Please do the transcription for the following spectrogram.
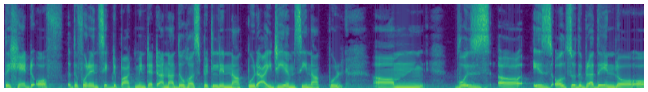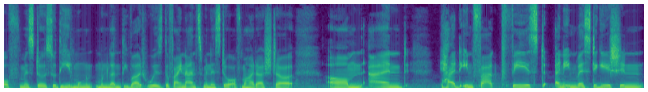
the head of the forensic department at another hospital in Nagpur, IGMC Nagpur, um, was uh, is also the brother-in-law of Mr. Sudhir Mun- Mungantiwar, who is the finance minister of Maharashtra, um, and had in fact faced an investigation,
